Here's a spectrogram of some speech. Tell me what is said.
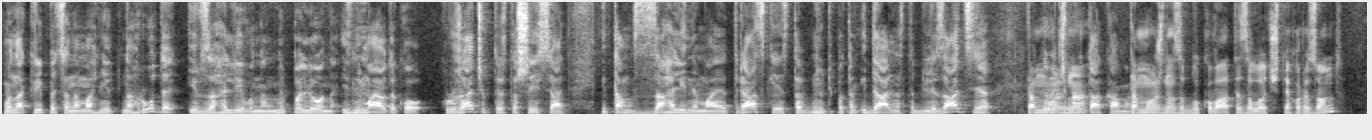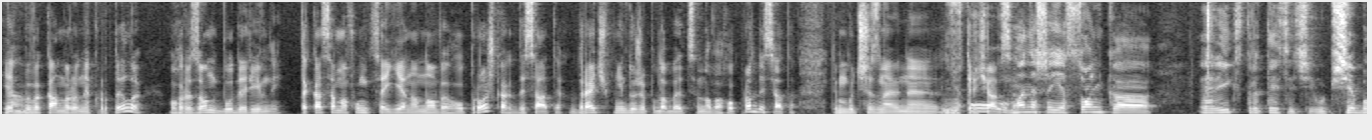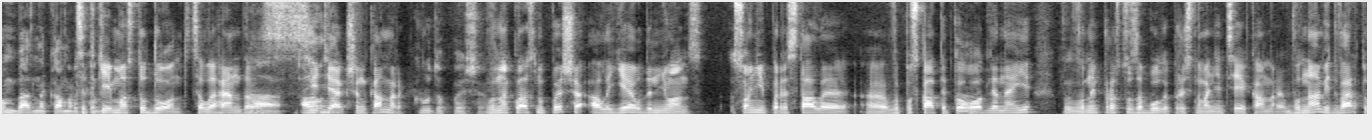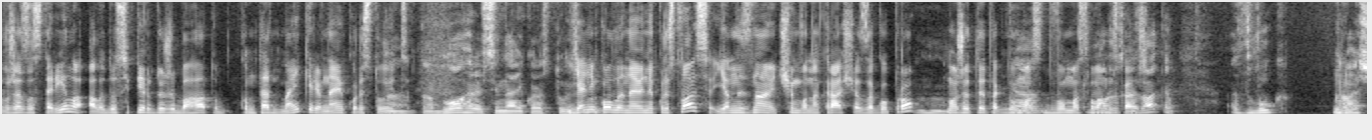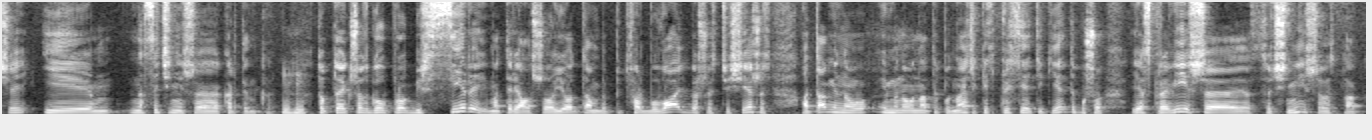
Вона кріпиться на магніт на груди, і взагалі вона не пальона. І знімає отако кружечок 360, і там взагалі немає тряски, ну, типу, там ідеальна стабілізація. Там Коротше, можна, крута камера. там можна заблокувати, залочити горизонт. Якби ви камеру не крутили, горизонт буде рівний. Така сама функція є на нових GoPro 10. До речі, мені дуже подобається нова GoPro 10. Ти, мабуть, ще з нею не зустрічався. У мене ще є Сонька RX 3000, взагалі бомбезна камера. Це такий мастодонт, це легенда Так, з світі екшн камер. Круто пише. Вона класно пише, але є один нюанс. Сony перестали е, випускати ПО для неї. Вони просто забули про існування цієї камери. Вона відверто вже застаріла, але до сих пір дуже багато контент-мейкерів нею користуються. Та, та, блогери всі нею користуються. Я ніколи нею не користувався. Я не знаю, чим вона краща за GoPro. Може, ти так двома, Я двома словами можу скажеш. сказати, звук кращий і насиченіша картинка. Тобто, якщо з GoPro більш сірий матеріал, що його там би підфарбувати, би щось чи ще щось, а там іменно, іменно вона, типу, знаєш, якийсь пресетик є, типу, що яскравіше, сочніше, ось так.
